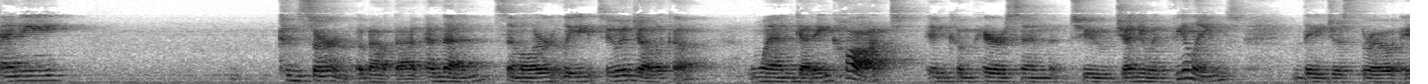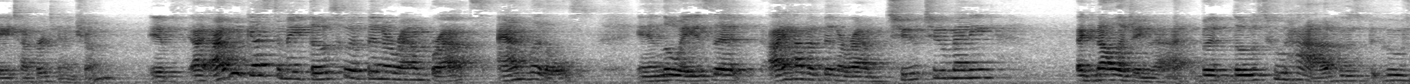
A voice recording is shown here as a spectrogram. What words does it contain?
any concern about that. And then, similarly to Angelica, when getting caught in comparison to genuine feelings, they just throw a temper tantrum If I, I would guesstimate those who have been around brats and littles in the ways that I haven't been around too too many, acknowledging that, but those who have, who's who've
